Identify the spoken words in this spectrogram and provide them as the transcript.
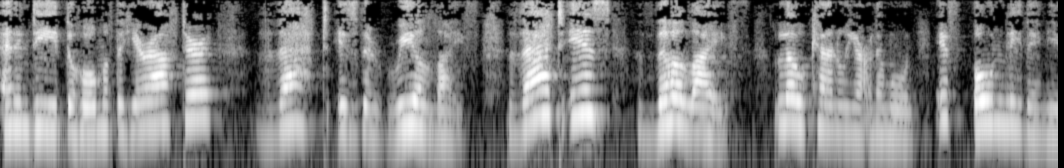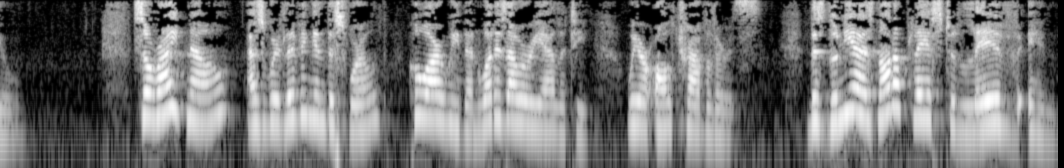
And indeed, the home of the hereafter, that is the real life. That is the life. لَوْ كَانُوا يَعْلَمُونَ If only they knew. So right now, as we're living in this world, who are we then? What is our reality? We are all travelers. This dunya is not a place to live in.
